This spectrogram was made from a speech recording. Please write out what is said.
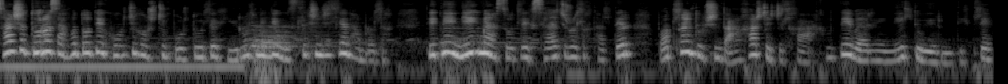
Цаашид төрөөс ахмадуудыг хөгжих орчинд бүрдүүлэх, эрүүл мэндийн үзлэг шинжилгээнд хамруулах, тэдний нийгмийн асуудлыг сайжруулах тал дээр бодлогын түвшинд анхаарч ажиллахаа ахмадын байрны нээлттэй үеэр мэдгдлээ.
